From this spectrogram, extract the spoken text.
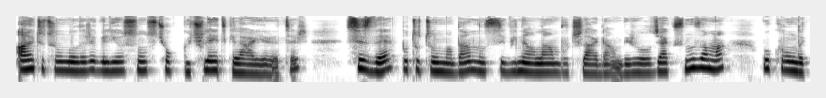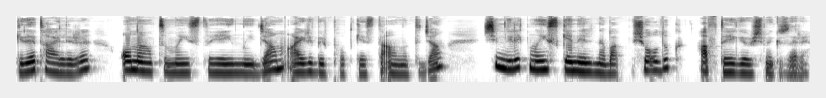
Ay tutulmaları biliyorsunuz çok güçlü etkiler yaratır. Siz de bu tutulmadan nasibini alan burçlardan biri olacaksınız ama bu konudaki detayları 16 Mayıs'ta yayınlayacağım ayrı bir podcast'te anlatacağım. Şimdilik Mayıs geneline bakmış olduk. Haftaya görüşmek üzere.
